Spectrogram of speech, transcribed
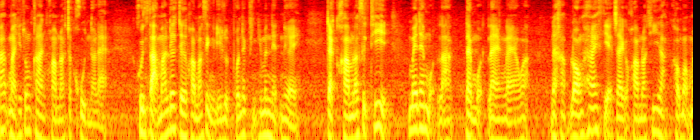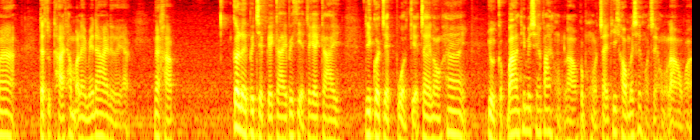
มากมายที่ต้องการความรักจากคุณนั่นแหละ คุณสามารถเลือกเจอความรักสิ่งดีหลุดพ้นจากสิ่งที่มันเหน็ดเหนื่อยจากความรักสึกที่ ไม่ได้หมดรัก แต่หมดแรงแล้วอะนะครับร้องไห้เสียใจกับความรักที่รักเขามากๆ แต่สุดท้ายทำอะไรไม่ได้เลยอะนะครับ ก็เลยไปเจ็บไกลๆไปเสียใจไกลๆดีกว่าเจ็บปวดเสียใจร้องไห้อยู่กับบ้านที่ไม่ใช่บ้านของเรา กับหัวใจที่เขาไม่ใช่หัวใจของเราอะ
